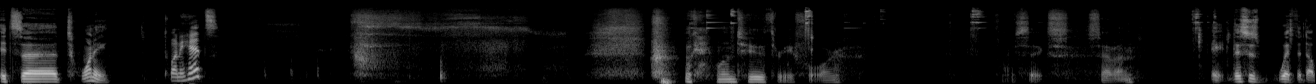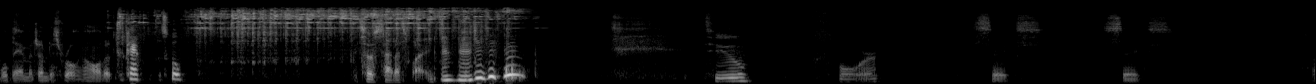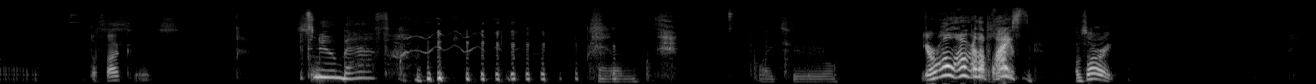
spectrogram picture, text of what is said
It's a 20. 20 hits. Okay, one, two, three, four, five, six, seven, eight. This is with the double damage. I'm just rolling all of it. Okay, that's cool. It's so satisfying. Mm-hmm. Two, four, six, six, five, The fuck? six, It's seven, new math. 10, 22. You're all over the place. I'm sorry.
